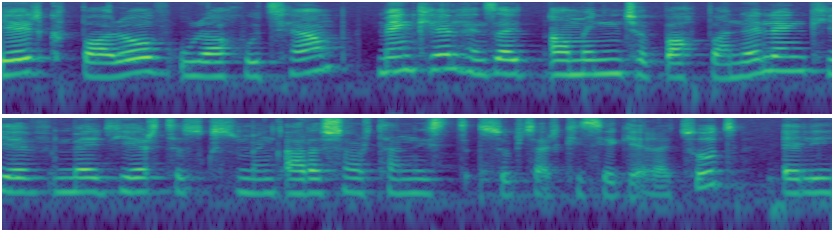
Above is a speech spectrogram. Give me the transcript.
երկ, բարով, ուրախությամբ։ Մենք էլ հենց այդ ամեն ինչը պահպանել ենք եւ մեր երթը սկսում ենք առաջնորդանիստ Սուրբ Սարգիս եկեղեցուց, ելի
